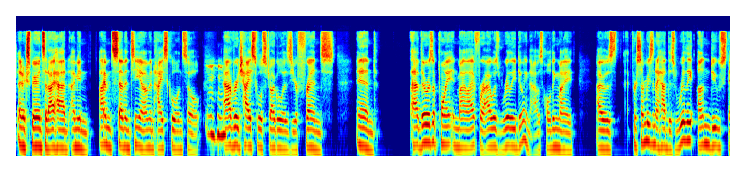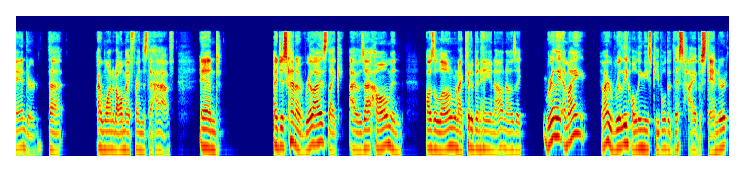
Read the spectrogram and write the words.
an experience that I had, I mean, I'm 17, I'm in high school, and so Mm-hmm. average high school struggle is your friends. And uh, there was a point in my life where I was really doing that. I was holding my, I was, for some reason, I had this really undue standard that I wanted all my friends to have. And I just kind of realized like I was at home and I was alone when I could have been hanging out and I was like, really, am I am I really holding these people to this high of a standard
